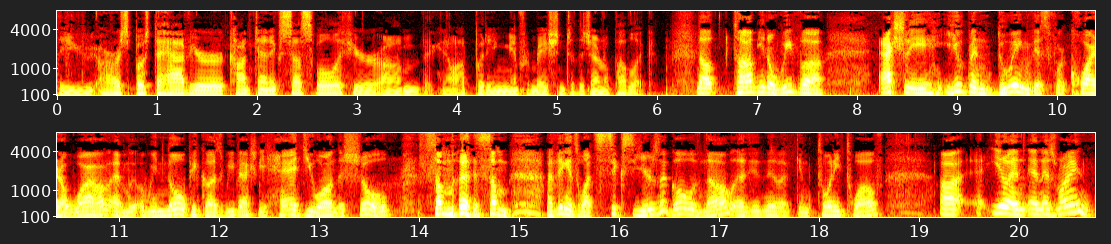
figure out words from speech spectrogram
you are supposed to have your content accessible if you're, um, you know, outputting information to the general public. Now, Tom, you know we've uh, actually you've been doing this for quite a while, and we, know because we've actually had you on the show. Some, some, I think it's what six years ago now, uh, like in 2012. Uh, you know, and, and as Ryan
